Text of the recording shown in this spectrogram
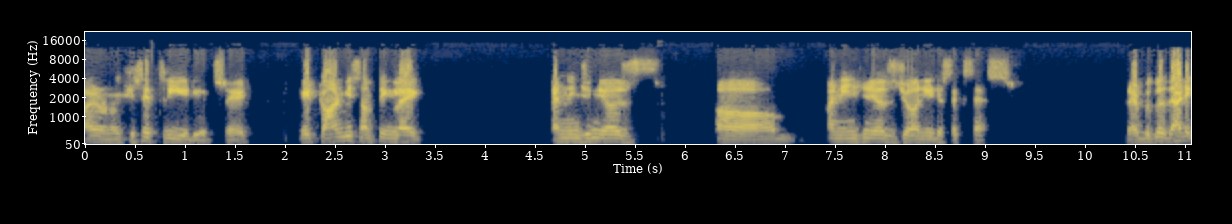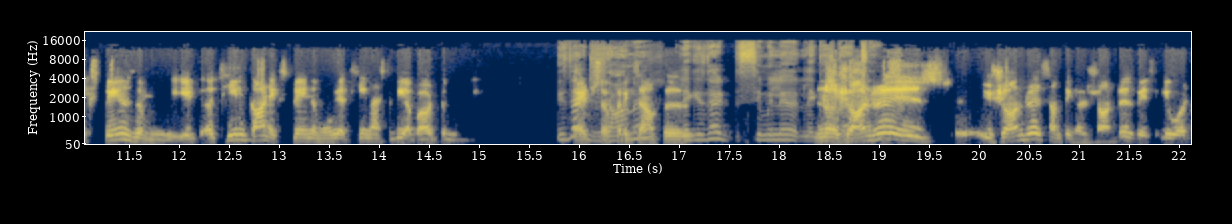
I don't know if you say Three Idiots, right? It can't be something like an engineer's um, an engineer's journey to success, right? Because that explains the movie. It, a theme can't explain the movie. A theme has to be about the movie, is that right? So, for genre example, like is that similar like no is genre is genre is something else. Genre is basically what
